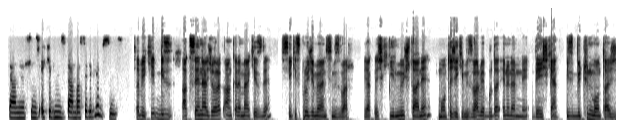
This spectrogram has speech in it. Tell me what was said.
planlıyorsunuz? Ekibinizden bahsedebilir misiniz? Tabii ki biz Aksa Enerji olarak Ankara merkezde 8 proje mühendisimiz var. Yaklaşık 23 tane montaj ekibimiz var ve burada en önemli değişken biz bütün montaj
